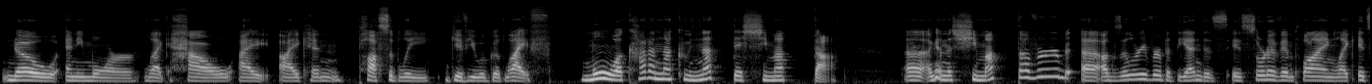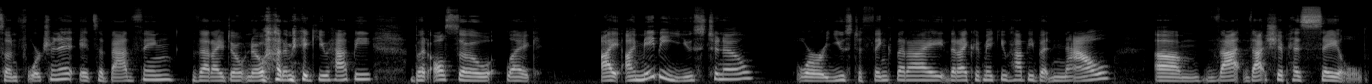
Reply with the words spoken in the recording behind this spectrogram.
know anymore, like, how I, I can possibly give you a good life. もうわからなくなってしまった. Uh, again, the shimatta verb, uh, auxiliary verb at the end, is is sort of implying like it's unfortunate, it's a bad thing that I don't know how to make you happy, but also like I I maybe used to know or used to think that I that I could make you happy, but now um, that that ship has sailed.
